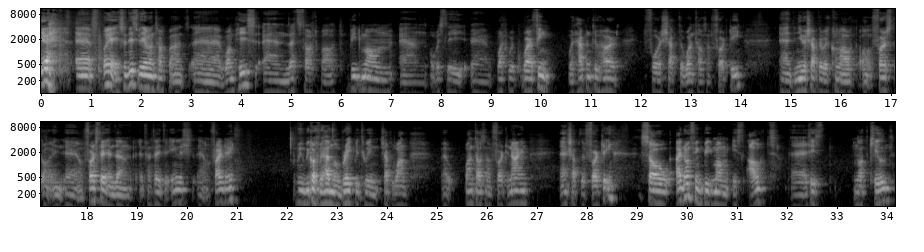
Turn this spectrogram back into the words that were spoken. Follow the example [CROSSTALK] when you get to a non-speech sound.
Yeah. Uh, okay, so this video I'm going to talk about uh, One Piece and let's talk about Big Mom and obviously uh, what we, what I think what happened to her for chapter 1030 and the new chapter will come out on first on, uh, on Thursday and then translated to English uh, on Friday because we have no break between chapter 1 uh, 1039 and chapter 30 so I don't think Big Mom is out. Uh, she's not killed.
